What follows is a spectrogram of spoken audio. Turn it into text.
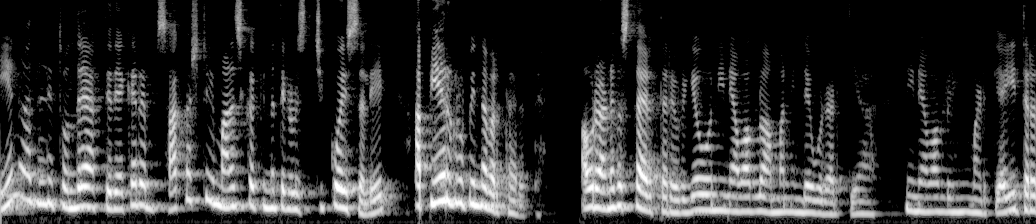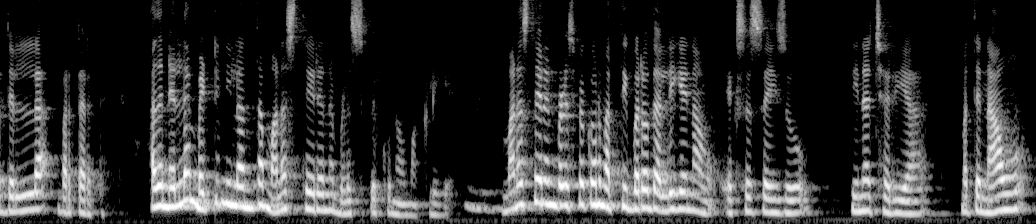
ಏನು ಅದರಲ್ಲಿ ತೊಂದರೆ ಆಗ್ತಿದೆ? ಯಾಕೆಂದರೆ ಸಾಕಷ್ಟು ಈ ಮಾನಸಿಕ ಖಿನ್ನತೆಗಳು ಚಿಕ್ಕ ವಯಸ್ಸಲ್ಲಿ ಆ ಪಿಯರ್ ಗ್ರೂಪಿಂದ ಬರ್ತಾ ಇರುತ್ತೆ. ಅವರು ಅಣಗಿಸ್ತಾ ಇರ್ತಾರೆ ಅವರಿಗೆ ಓ ನೀನು ಯಾವಾಗಲೂ ಅಮ್ಮನ ಹಿಂದೆ ಓಡಾಡ್ತೀಯಾ? ನೀನು ಯಾವಾಗಲೂ ಹಿಂಗೆ ಮಾಡ್ತೀಯಾ? ಈ ಥರದ್ದೆಲ್ಲ ಬರ್ತಾ ಇರುತ್ತೆ. ಅದನ್ನೆಲ್ಲ ಮೆಟ್ಟಿನಿಲ್ಲ ಅಂತ ಮನಸ್ಥೈರ್ಯನ ಬೆಳೆಸಬೇಕು ನಾವು ಮಕ್ಕಳಿಗೆ. ಮನಸ್ಥೈರ್ಯನ ಬೆಳೆಸ್ಬೇಕು ಅಂದ್ರೆ ಮತ್ತಿಗೆ ಬರೋದು ಅಲ್ಲಿಗೆ ನಾವು ಎಕ್ಸಸೈಸು ದಿನಚರ್ಯ, ಮತ್ತು ನಾವು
